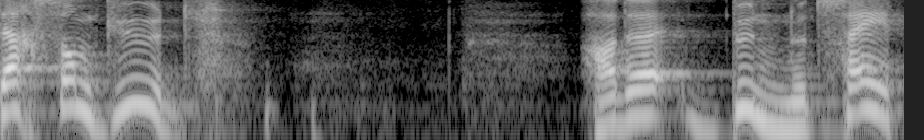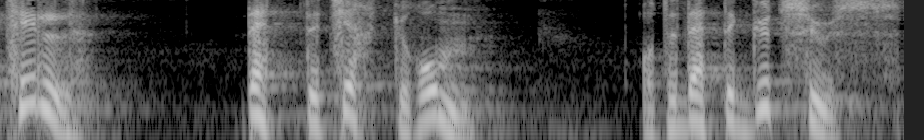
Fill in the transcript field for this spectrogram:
Dersom Gud hadde bundet seg til dette kirkerom og til dette gudshus,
